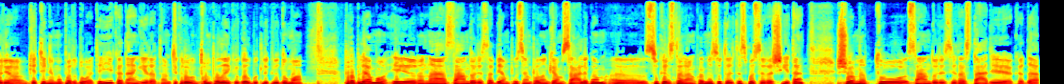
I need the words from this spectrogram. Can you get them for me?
turėjo ketinimų parduoti jį, kadangi yra tam tikrų trumpalaikių galbūt likvidumo problemų ir, na, sandoris abiem pusėm palankiom sąlygom, e, sukirsta rankomis, sutartis pasirašyta. Šiuo metu sandoris yra stadijoje, kada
